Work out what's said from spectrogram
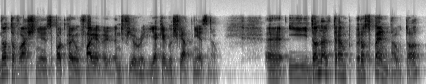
no to właśnie spotka ją Fire and Fury, jakiego świat nie znał. I Donald Trump rozpętał to,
